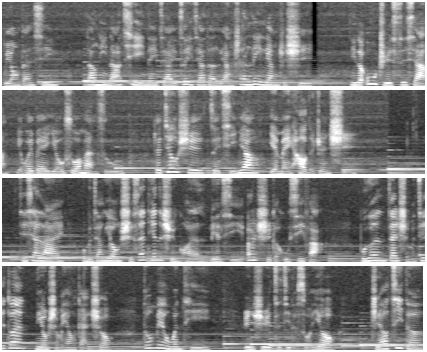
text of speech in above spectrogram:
不用担心，当你拿起内在最佳的良善力量之时。你的物质思想也会被有所满足，这就是最奇妙也美好的真实。接下来，我们将用十三天的循环练习二十个呼吸法。不论在什么阶段，你有什么样的感受，都没有问题。允许自己的所有，只要记得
